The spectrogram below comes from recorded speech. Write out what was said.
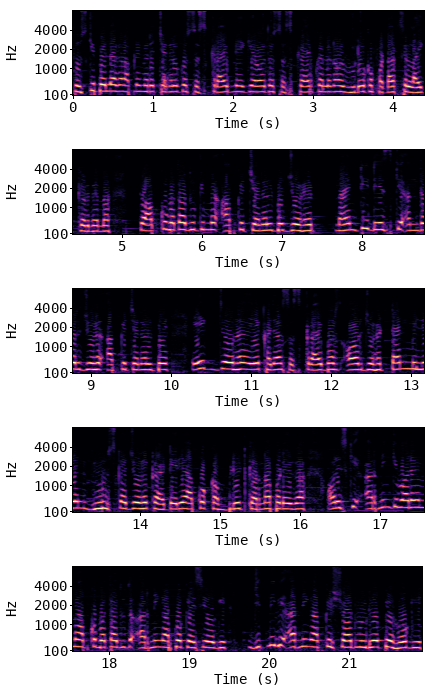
तो उसके पहले अगर आपने मेरे चैनल को सब्सक्राइब नहीं किया हो तो सब्सक्राइब कर लेना और वीडियो को फटाक से लाइक कर देना। तो आपको बता दूँ कि मैं आपके चैनल पर जो है 90 डेज़ के अंदर जो है आपके चैनल पे एक जो है, एक हज़ार सब्सक्राइबर्स और जो है 10 मिलियन व्यूज़ का जो है क्राइटेरिया आपको कंप्लीट करना पड़ेगा। और इसकी अर्निंग के बारे में मैं आपको बता दूँ तो अर्निंग आपको कैसी होगी? जितनी भी अर्निंग आपके शॉर्ट वीडियो पे होगी,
